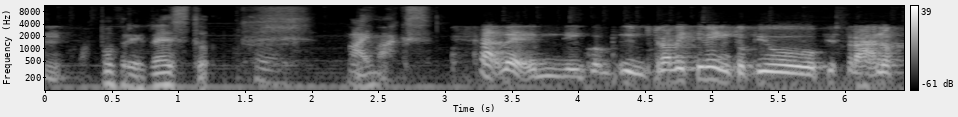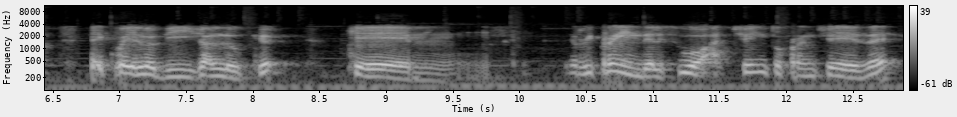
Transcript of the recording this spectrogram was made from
Mm. ma poi per il resto Sì. vai Max Ah, beh, il il travestimento più, più strano è quello di Jean-Luc che mh, riprende il suo accento francese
